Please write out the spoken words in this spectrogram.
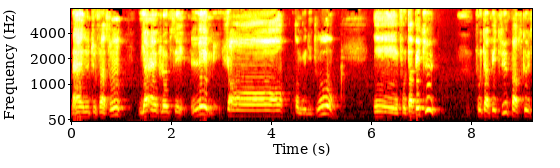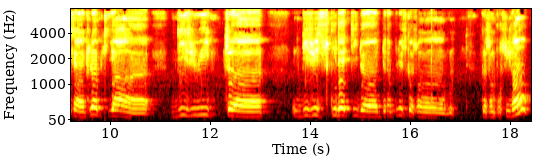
ben, de toute façon, il y a un club, c'est les méchants, comme je dis toujours, et faut taper dessus. Faut taper dessus parce que c'est un club qui a 18, euh, 18 euh, scudetti de, de, plus que son, que son poursuivant,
